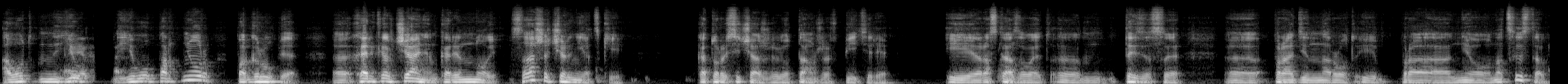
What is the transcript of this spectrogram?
А вот его, его партнер по группе, э, харьковчанин коренной, Саша Чернецкий, который сейчас живет там же, в Питере, и рассказывает эм, тезисы э, про один народ и про неонацистов,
